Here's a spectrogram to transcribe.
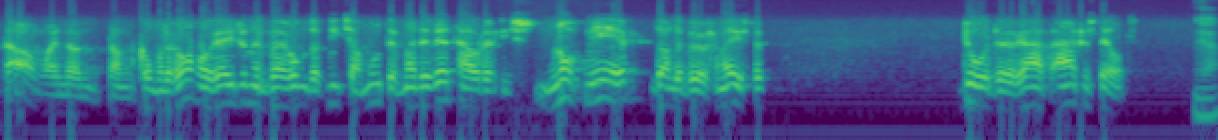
Nou, en dan, dan komen er allemaal redenen waarom dat niet zou moeten. Maar de wethouder is nog meer dan de burgemeester door de raad aangesteld. Ja.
